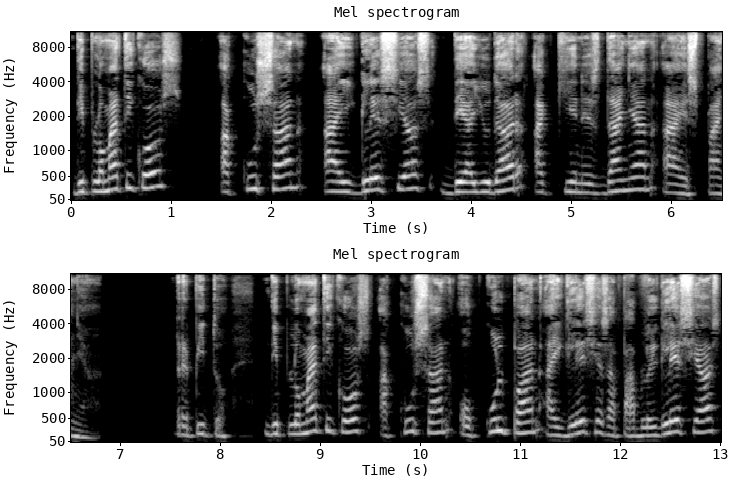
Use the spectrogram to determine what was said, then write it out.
Diplomáticos acusan a iglesias de ayudar a quienes dañan a España. Repito, diplomáticos acusan o culpan a iglesias, a Pablo Iglesias,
